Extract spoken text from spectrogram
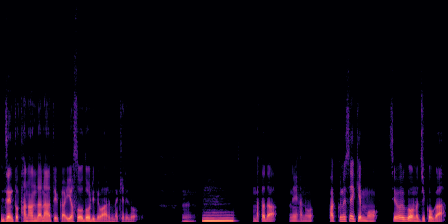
前途多難だなというか、予想通りではあるんだけれど、うん。うん。まあ、ただ、ね、あの、パックヌ政権も、セウォル号の事故が、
